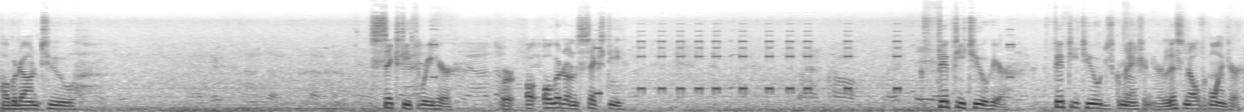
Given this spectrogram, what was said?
I'll go down to 63 here. Or I'll, I'll go down to 60. 52 here. 52 discrimination here. Listen to all the coins here.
